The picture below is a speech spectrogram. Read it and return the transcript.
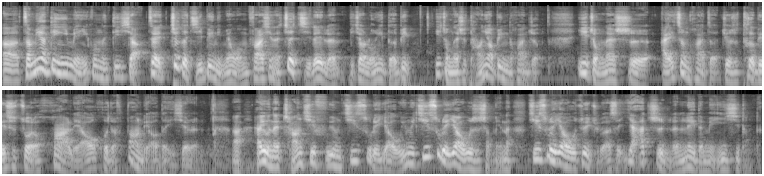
呃，怎么样定义免疫功能低下？在这个疾病里面，我们发现呢，这几类人比较容易得病。一种呢是糖尿病的患者，一种呢是癌症患者，就是特别是做了化疗或者放疗的一些人啊。还有呢，长期服用激素类药物，因为激素类药物是什么呢？激素类药物最主要是压制人类的免疫系统的。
